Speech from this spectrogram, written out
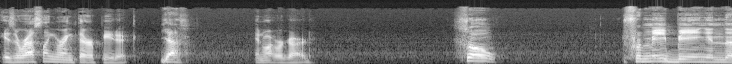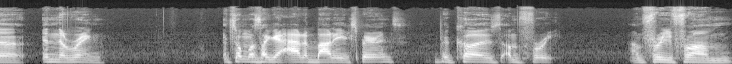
Is a wrestling ring therapeutic? Yes. In what regard? So, for me, being in the in the ring, it's almost like an out of body experience because I'm free. I'm free from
